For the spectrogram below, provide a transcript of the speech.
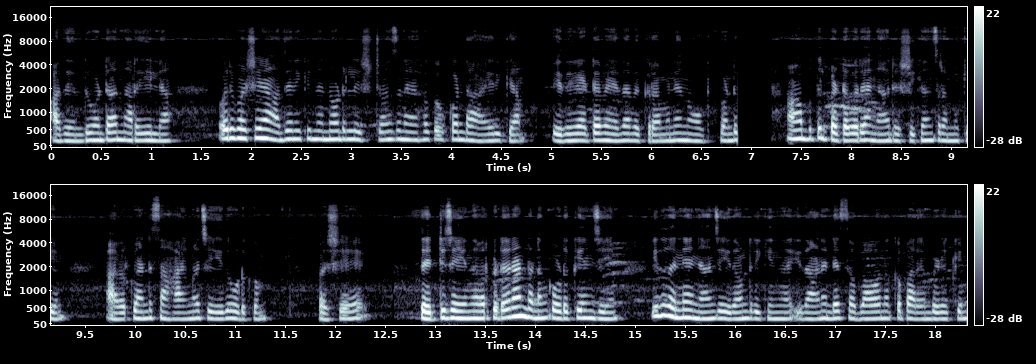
അതെന്തുകൊണ്ടാണെന്നറിയില്ല. ഒരു പക്ഷേ അതെനിക്ക് നിന്നോടുള്ള ഇഷ്ടവും സ്നേഹമൊക്കെ കൊണ്ടായിരിക്കാം. ഇത് കേട്ട വേദ വിക്രമിനെ നോക്കിക്കൊണ്ട് ആപത്തിൽപ്പെട്ടവരെ ഞാൻ രക്ഷിക്കാൻ ശ്രമിക്കും. അവർക്ക് വേണ്ട സഹായങ്ങൾ ചെയ്തു കൊടുക്കും. പക്ഷേ തെറ്റ് ചെയ്യുന്നവർക്കിട്ട് രണ്ടെണ്ണം കൊടുക്കുകയും ചെയ്യും. ഇത് തന്നെയാണ് ഞാൻ ചെയ്തുകൊണ്ടിരിക്കുന്നത് ഇതാണ് എന്റെ സ്വഭാവം എന്നൊക്കെ പറയുമ്പോഴേക്കും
